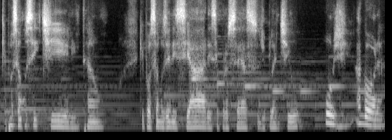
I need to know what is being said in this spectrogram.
Que possamos sentir, então, que possamos iniciar esse processo de plantio hoje, agora,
